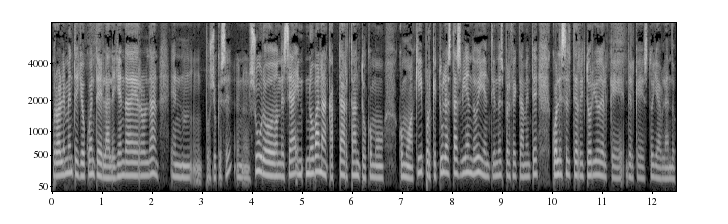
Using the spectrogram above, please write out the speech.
Probablemente yo cuente la leyenda de Roldán en, pues yo qué sé, en el sur o donde sea, y no van a captar tanto como, como aquí, porque tú la estás viendo y entiendes perfectamente cuál es el territorio del que, del que estoy hablando.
